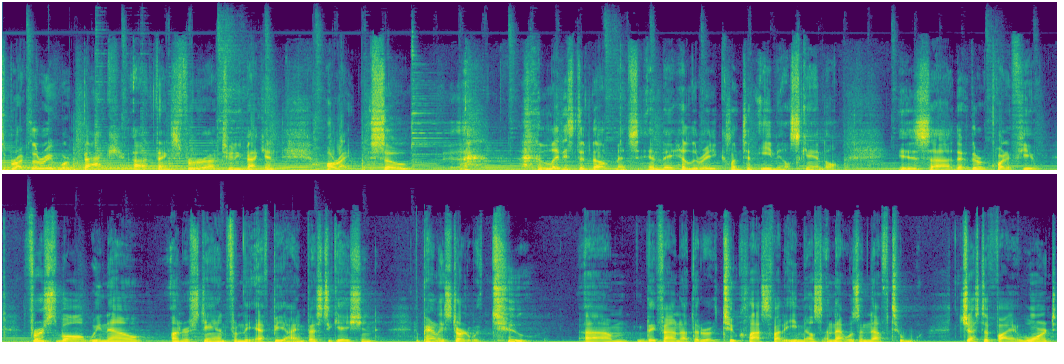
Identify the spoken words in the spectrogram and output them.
This is Barak Lurie. We're back. Uh, thanks for uh, tuning back in. All right, so latest developments in the Hillary Clinton email scandal is uh, there, there, are quite a few. First of all, we now understand from the FBI investigation, apparently started with two. Um, they found out that there were two classified emails, and that was enough to justify a warrant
